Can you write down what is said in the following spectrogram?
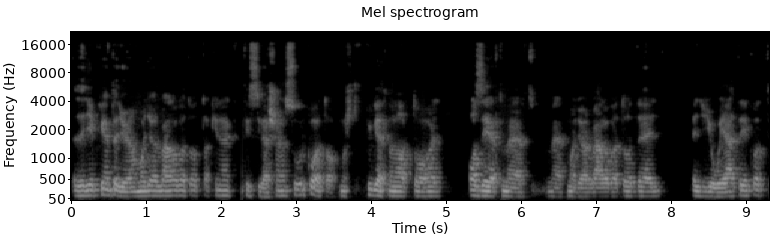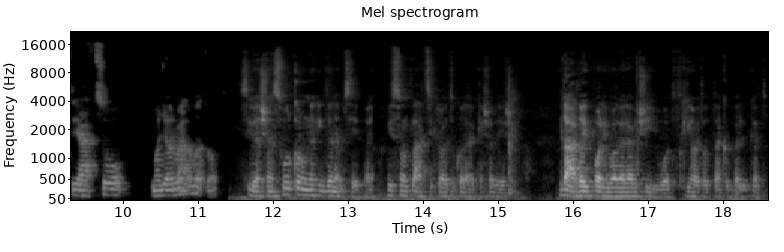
Ez egyébként egy olyan magyar válogatott, akinek ti szívesen szurkoltok? Most független attól, hogy azért, mert, mert magyar válogatott, de egy, egy jó játékot játszó magyar válogatott? Szívesen szurkolunk nekik, de nem szépen. Viszont látszik rajtuk a lelkesedés. Dárdai Palival legalábbis így volt, kihajtották a belüket.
